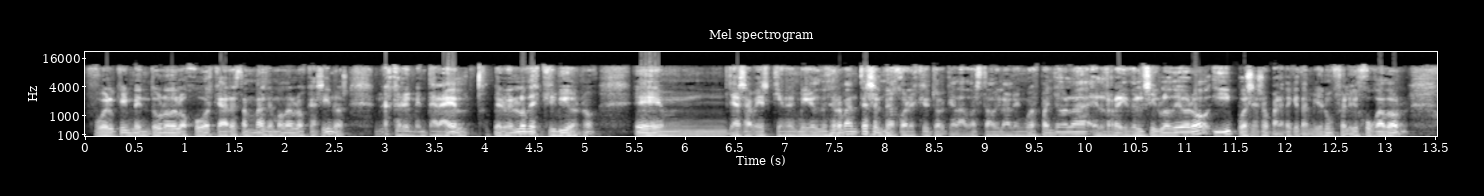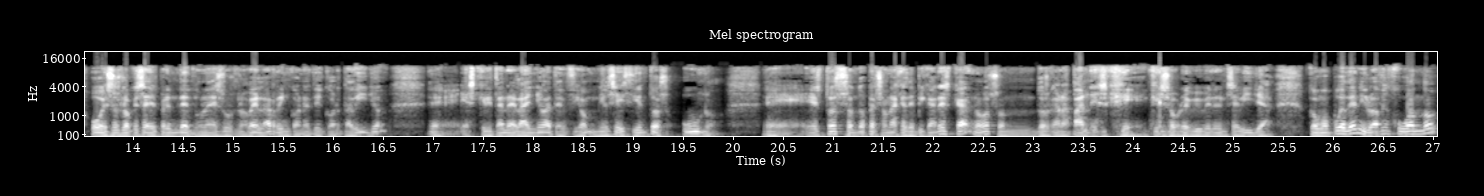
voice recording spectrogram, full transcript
fue el que inventó uno de los juegos que ahora están más de moda en los casinos. No es que lo inventara él, pero él lo describió, ¿no? Eh, ya sabéis quién es Miguel de Cervantes, el mejor escritor que ha dado hasta hoy la lengua española, el rey del siglo de oro, y pues eso parece que también un feliz jugador, o eso es lo que se desprende de una de sus novelas, Rinconete y Cortadillo, eh, escrita en el año, atención, 1601. Eh, estos son dos personajes de picaresca, ¿no? Son dos ganapanes que, que sobreviven en Sevilla como pueden y lo hacen jugando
